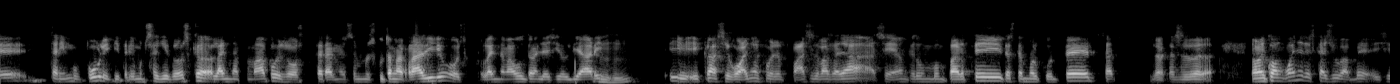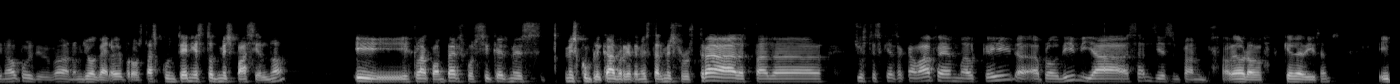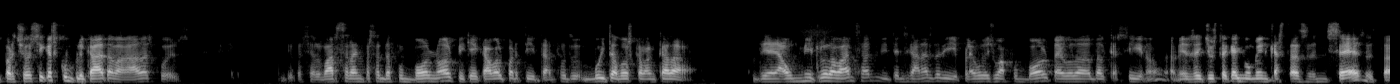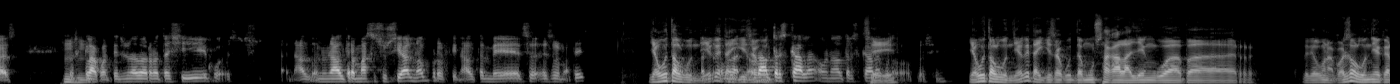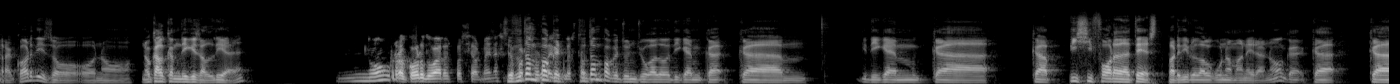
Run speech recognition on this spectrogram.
tenim un públic i tenim uns seguidors que l'any demà pues, o estaran escoltant la ràdio o l'any demà voldran llegir el diari mm -hmm. I, i clar, si guanyes, doncs passes, vas allà, sí, hem fet un bon partit, estem molt contents, saps? Normalment quan guanyes és que has jugat bé, i si no, doncs dius, bueno, no em jugat gaire bé, però estàs content i és tot més fàcil, no? I, clar, quan perds, doncs sí que és més, més complicat, perquè també estàs més frustrat, estàs... Eh, just és que és acabar, fem el crit, aplaudim i ja, saps? I és en plan, a veure, què he de dir, saps? I per això sí que és complicat a vegades, doncs, jo què sé, el Barça l'any passat de futbol, no? El Piqué acaba el partit, han fotut 8 a 2 que van quedar, hi ha un micro davant, saps? I tens ganes de dir, plego de jugar a futbol, plego de, del que sigui, no? A més, és just aquell moment que estàs encès, estàs... Mm -hmm. Doncs clar, quan tens una derrota així, pues, en una altra massa social, no? Però al final també és, és el mateix. Hi ha hagut algun dia que t'haguis hagut... Una altra escala, una altra escala, sí. Però, però sí. Hi ha hagut algun dia que t'haguis hagut de mossegar la llengua per... per dir alguna cosa? Algun dia que recordis o, o no? No cal que em diguis el dia, eh? No ho recordo ara especialment. És sí, que tu, tampoc, ets, tu tampoc ets un jugador, diguem, que, que diguem, que, que pixi fora de test, per dir-ho d'alguna manera, no? Que, que, que,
